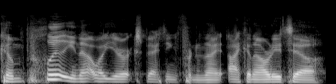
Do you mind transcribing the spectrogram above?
completely not what you're expecting for tonight. I can already tell.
